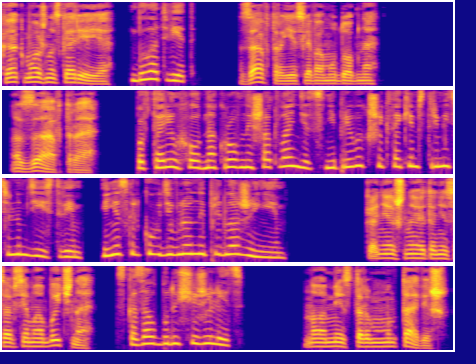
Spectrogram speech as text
«Как можно скорее», — был ответ. «Завтра, если вам удобно». «Завтра», — повторил холоднокровный шотландец, не привыкший к таким стремительным действиям и несколько удивленный предложением. «Конечно, это не совсем обычно, сказал будущий жилец. Но, мистер Мунтавиш,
